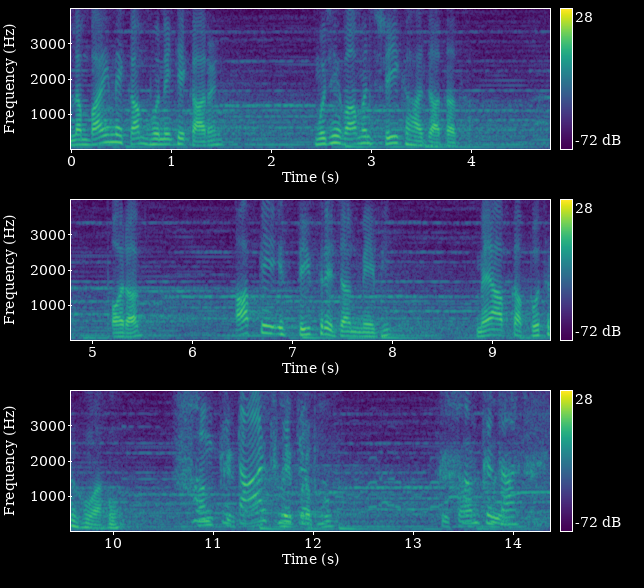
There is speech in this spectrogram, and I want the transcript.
लंबाई में कम होने के कारण मुझे वामन श्री कहा जाता था। और अब आपके इस तीसरे जन्म में भी मैं आपका पुत्र हुआ हूँ। हम कृतार्थ हुए प्रभु। हम कृतार्थ हुए।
